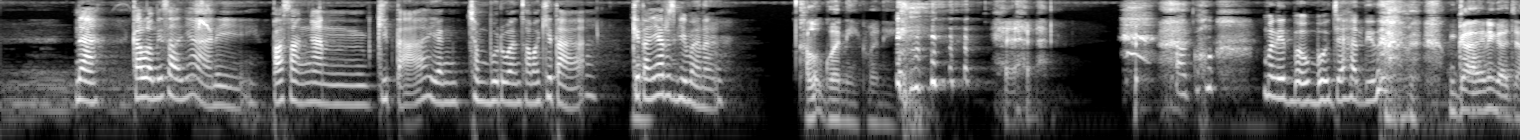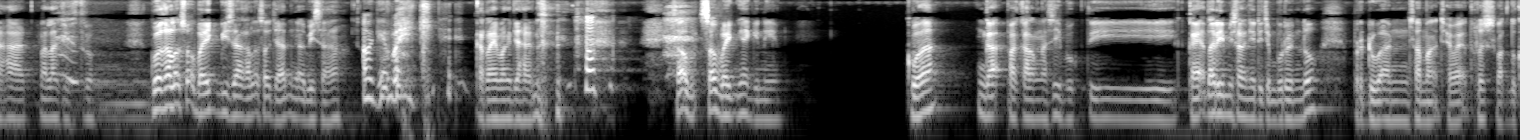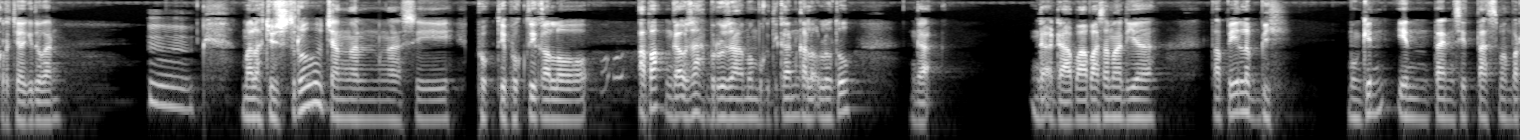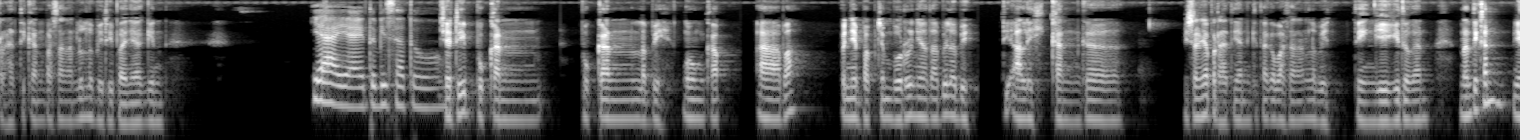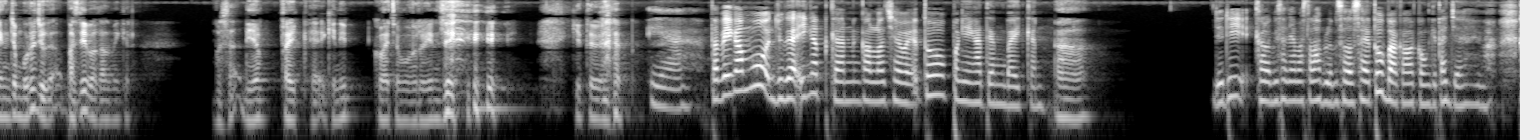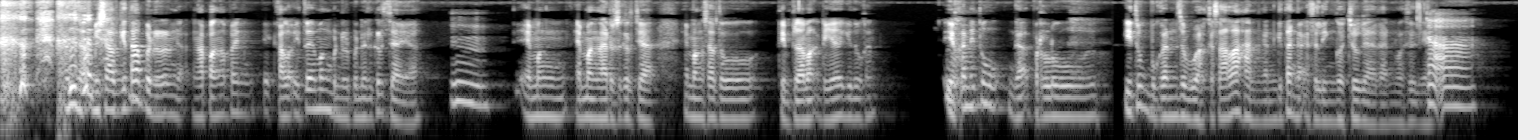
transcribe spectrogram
nah kalau misalnya nih pasangan kita yang cemburuan sama kita kitanya harus gimana Kalau gua nih, gua nih. aku melihat bau-bau jahat gitu Enggak, ini enggak jahat, malah justru. Gua kalau sok baik bisa, kalau sok jahat nggak bisa. oke baik Karena emang jahat. sok, sok baiknya gini. Gua nggak bakal ngasih bukti kayak tadi misalnya dicemburuin lu berduaan sama cewek terus waktu kerja gitu kan. hmm. Malah justru jangan ngasih bukti-bukti kalau apa nggak usah berusaha membuktikan kalau lu tuh nggak nggak ada apa-apa sama dia, tapi lebih mungkin intensitas memperhatikan pasangan lu lebih dibanyakin. ya ya itu bisa tuh Jadi bukan bukan lebih ngungkap eh, apa penyebab cemburunya, tapi lebih dialihkan ke misalnya perhatian kita ke pasangan lebih tinggi gitu kan. Nanti kan yang cemburu juga pasti bakal mikir masa dia baik kayak gini gua cemburuin sih gitu kan. Iya, tapi kamu juga ingat kan kalau cewek itu pengingat yang baik kan. Ah, Jadi kalau misalnya masalah belum selesai tuh bakal kongkit aja. enggak, misal kita beneran nggak ngapa-ngapain eh, kalau itu emang bener-bener kerja ya. Hmm. Emang emang harus kerja, emang satu tim sama dia gitu kan. Ya kan itu nggak perlu itu bukan sebuah kesalahan kan kita nggak selingkuh juga kan maksudnya. Heeh.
